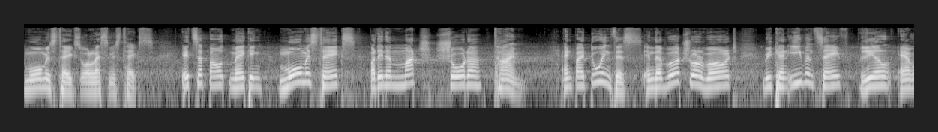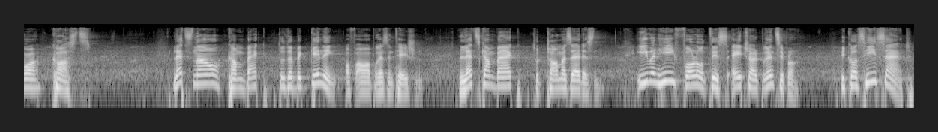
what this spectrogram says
more mistakes or less mistakes. It's about making more mistakes, but in a much shorter time. And by doing this in the virtual world, we can even save real error costs. Let's now come back to the beginning of our presentation. Let's come back to Thomas Edison. Even he followed this agile principle because he said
